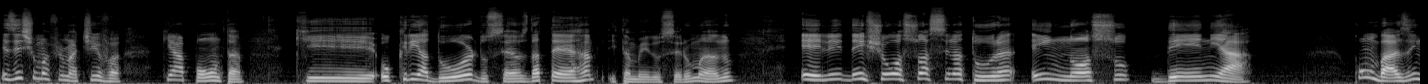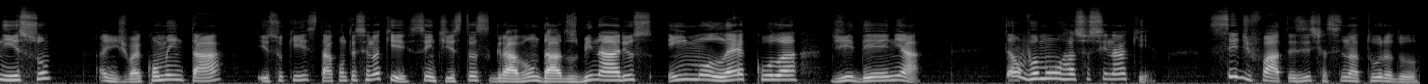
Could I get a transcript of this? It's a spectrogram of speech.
Existe uma afirmativa que aponta que o Criador dos céus e da terra e também do ser humano, ele deixou a sua assinatura em nosso DNA. Com base nisso, a gente vai comentar isso que está acontecendo aqui. Cientistas gravam dados binários em molécula de DNA. Então vamos raciocinar aqui. Se de fato existe assinatura do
